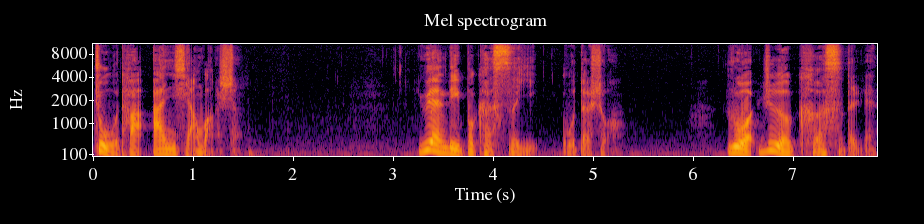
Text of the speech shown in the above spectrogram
助他安详往生。愿力不可思议。古德说：若热渴死的人，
